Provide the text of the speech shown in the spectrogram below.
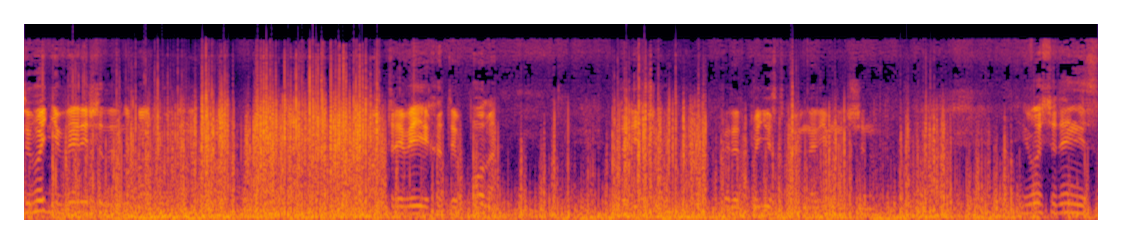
Сьогодні вирішили не бачити. Треба виїхати в поле перед поїздкою на Рівненщину. І ось один із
